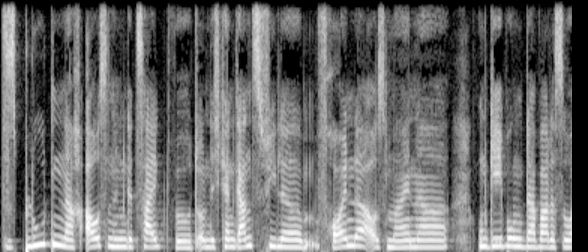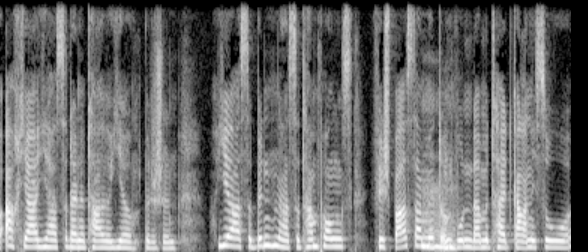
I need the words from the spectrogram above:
das Bluten nach außen hin gezeigt wird. Und ich kenne ganz viele Freunde aus meiner Umgebung, da war das so, ach ja, hier hast du deine Tage, hier, bitteschön. hier hast du Binden, hast du Tampons, viel Spaß damit mhm. und wurden damit halt gar nicht so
